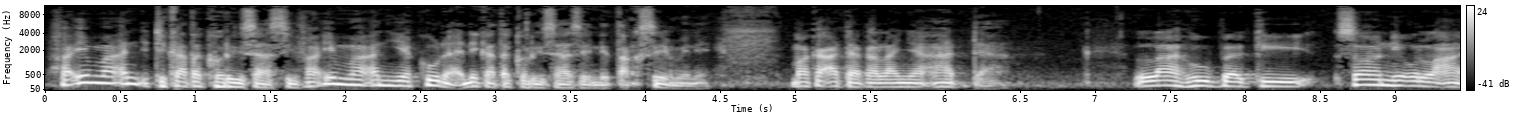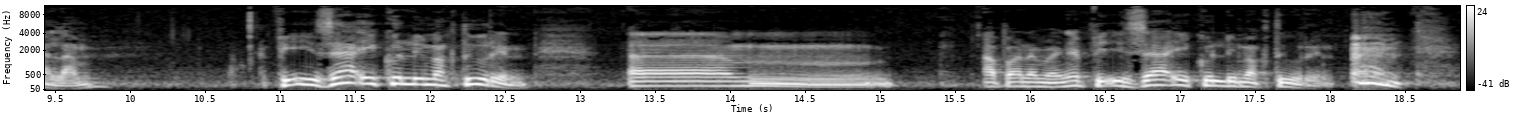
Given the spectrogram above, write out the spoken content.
Fa'imaan dikategorisasi. Fa'imaan yakuna Ini kategorisasi ini taksim ini. Maka ada kalanya ada. Lahu bagi soni'ul alam Bi'izai kulli makdurin. Um, Apa namanya? Bi'izai kulli makdurin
